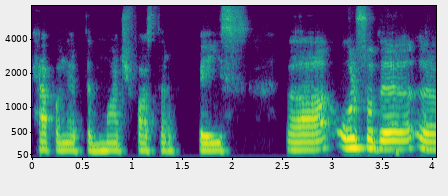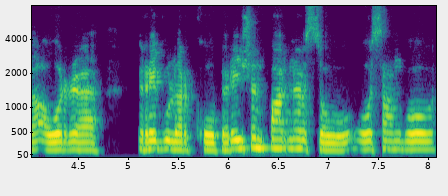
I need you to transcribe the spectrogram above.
happen at a much faster pace. also, the our regular cooperation partners, so Osaango,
